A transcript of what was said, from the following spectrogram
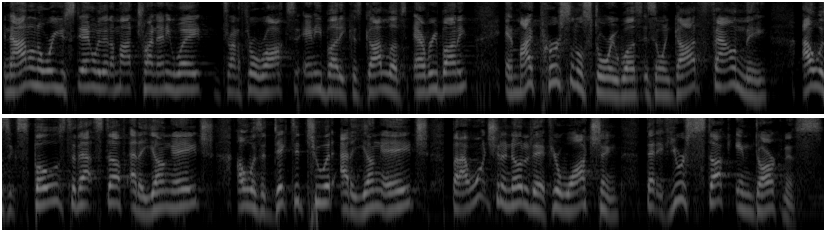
And I don't know where you stand with it. I'm not trying to any way, trying to throw rocks at anybody because God loves everybody. And my personal story was is that when God found me, I was exposed to that stuff at a young age. I was addicted to it at a young age. But I want you to know today, if you're watching, that if you're stuck in darkness,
